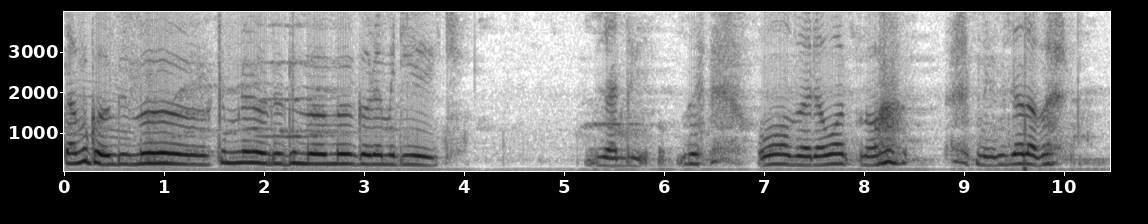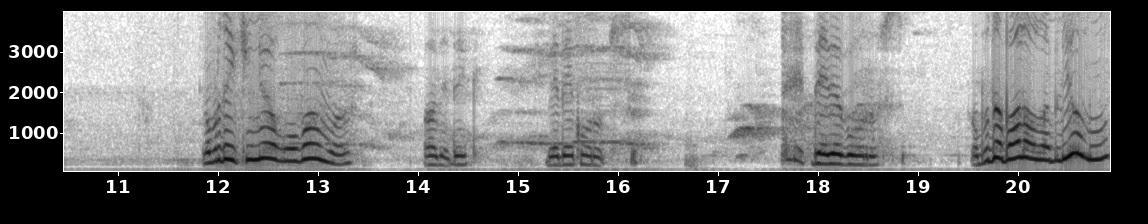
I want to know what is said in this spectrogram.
Tavuk öldü mü? Kimler öldürdü mü mü göremedik. Güzel bir. Oo böyle bak lan. Ne güzel haber. Ya burada ikinci kovan var. Ha bebek. Bebek ordusu. Bebek ordusu. Ha bu da bal alabiliyor mu?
